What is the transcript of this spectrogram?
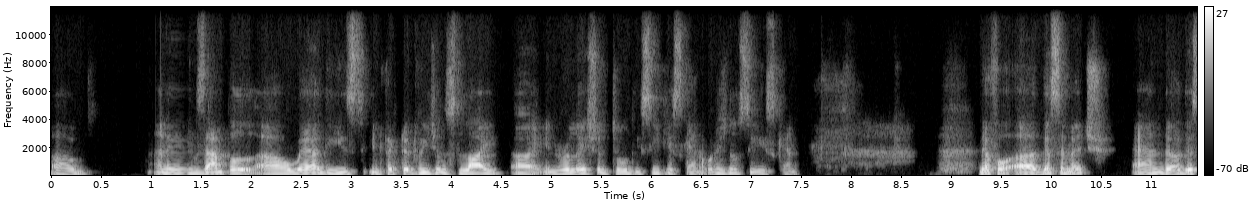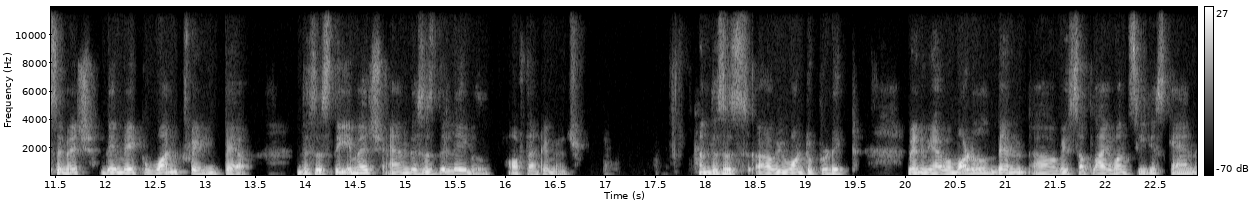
uh, an example uh, where these infected regions lie uh, in relation to the CT scan, original CT scan. Therefore, uh, this image and uh, this image, they make one training pair. This is the image and this is the label of that image. And this is, we want to predict when we have a model, then uh, we supply one CT scan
